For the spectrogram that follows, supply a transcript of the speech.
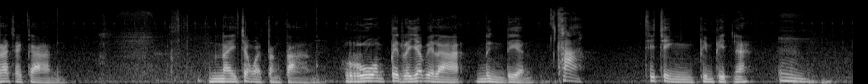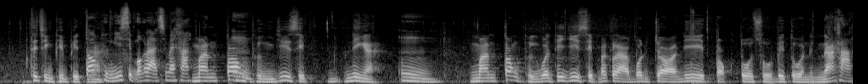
ราชการ ในจังหวัดต่างๆ รวมเป็นระยะเวลา1เดือน ค่ะ ที่จริงพิมพ์ผิดนะ อืม ที่จริงพิมพ์ผิดต้องนะถึง 20มกราใช่ไหมคะ มันต้องอืม ถึง 20 นี่ไง อืม มันต้องถึงวันที่ 20 มกราบนจอนี่ตกตัวศูนย์ไปตัวหนึ่งนะ ค่ะ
